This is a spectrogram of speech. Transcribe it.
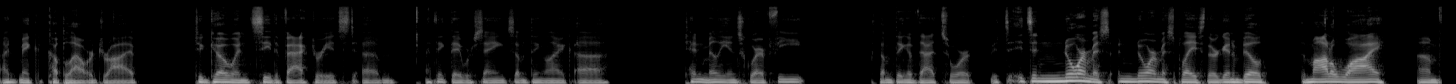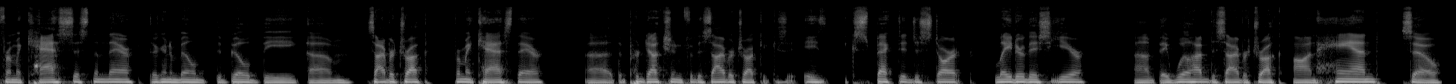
I'd make a couple hour drive to go and see the factory. It's, um, I think they were saying something like uh, 10 million square feet, something of that sort. It's it's enormous, enormous place. They're going to build the Model Y um, from a cast system there. They're going to build the build the um, Cybertruck from a cast there. Uh, the production for the Cybertruck is, is, expected to start later this year. Um, they will have the Cybertruck on hand. So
